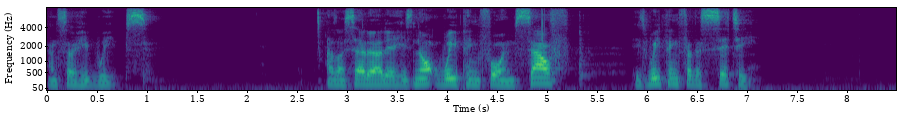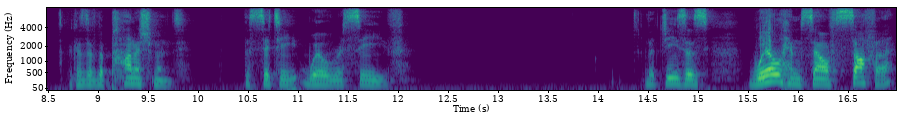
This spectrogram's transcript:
And so he weeps. As I said earlier, he's not weeping for himself, he's weeping for the city because of the punishment the city will receive. But Jesus will himself suffer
